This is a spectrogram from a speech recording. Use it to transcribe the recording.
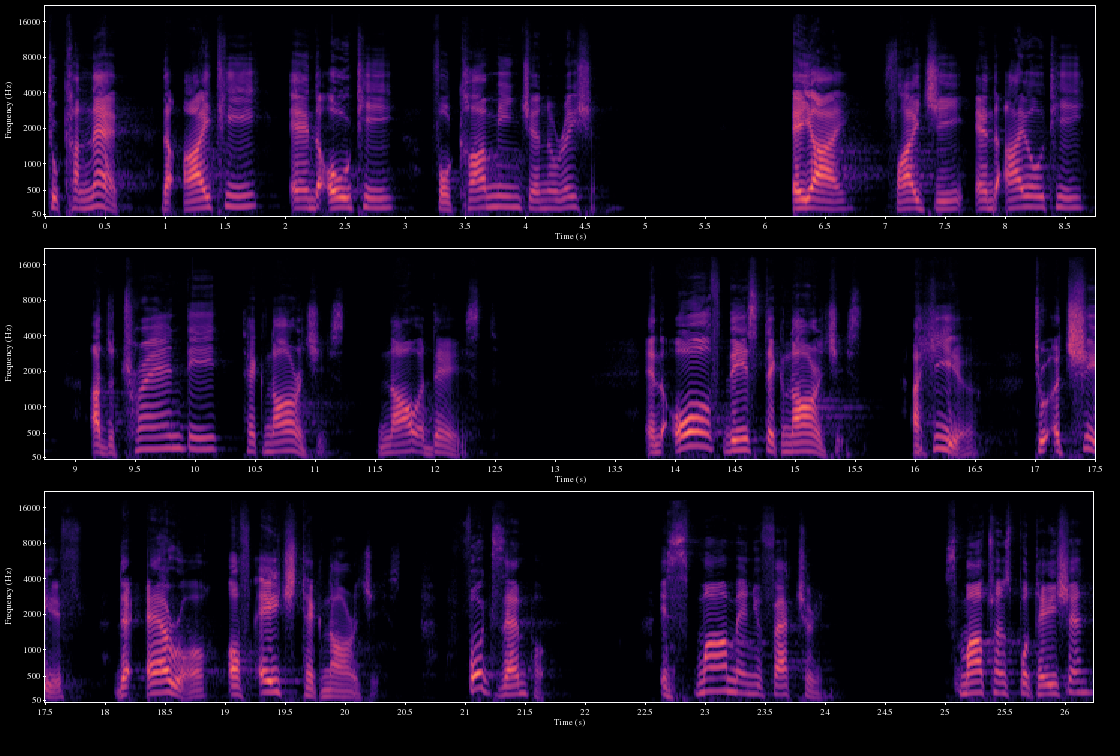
to connect the IT and the OT for coming generation. AI, 5G, and IoT are the trendy technologies nowadays. And all of these technologies are here to achieve the era of edge technologies. For example, in smart manufacturing, smart transportation,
